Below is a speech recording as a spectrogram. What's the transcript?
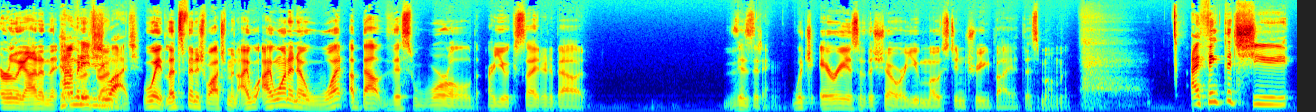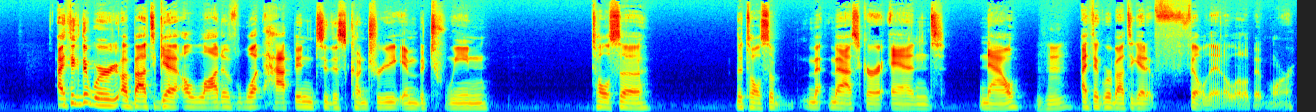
Early on in the How many did you watch? Wait, let's finish Watchmen. I, want to know what about this world are you excited about visiting? Which areas of the show are you most intrigued by at this moment? I think that she, I think that we're about to get a lot of what happened to this country in between Tulsa, the Tulsa ma- massacre, and now. Mm-hmm. I think we're about to get it filled in a little bit more.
